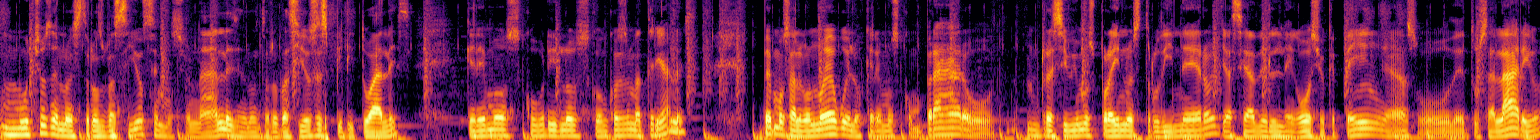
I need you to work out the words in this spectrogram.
muchos de nuestros vacíos emocionales, de nuestros vacíos espirituales, queremos cubrirlos con cosas materiales. Vemos algo nuevo y lo queremos comprar o recibimos por ahí nuestro dinero, ya sea del negocio que tengas o de tu salario,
